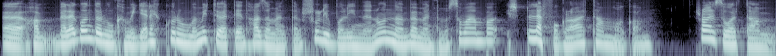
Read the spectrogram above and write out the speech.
Ha belegondolunk, ha mi gyerekkorunkban mi történt, hazamentem suliból, innen-onnan, bementem a szobámba, és lefoglaltam magam. Rajzoltam,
